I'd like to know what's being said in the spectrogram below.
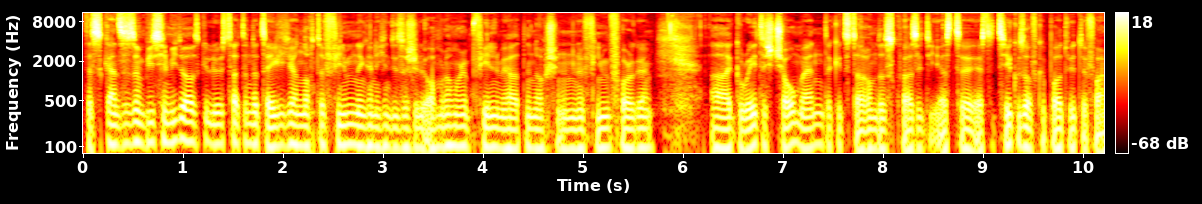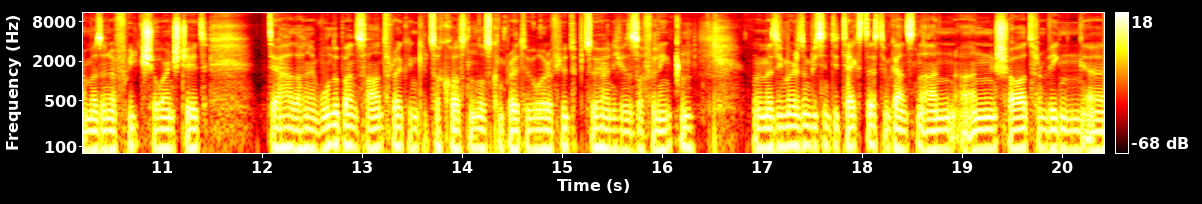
Das Ganze so ein bisschen wieder ausgelöst hat und tatsächlich auch noch der Film, den kann ich an dieser Stelle auch mal nochmal empfehlen. Wir hatten ihn auch schon in einer Filmfolge. Uh, Greatest Showman, da geht es darum, dass quasi die erste, erste Zirkus aufgebaut wird, der vor allem aus einer Freakshow entsteht, der hat auch einen wunderbaren Soundtrack, den gibt es auch kostenlos komplett überall auf YouTube zu hören. Ich werde es auch verlinken. Und wenn man sich mal so ein bisschen die Texte aus dem Ganzen an, anschaut, von wegen uh,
